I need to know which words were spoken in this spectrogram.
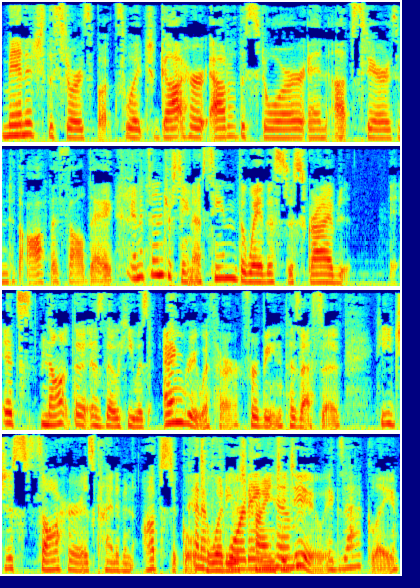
manage the store's books, which got her out of the store and upstairs into the office all day. And it's interesting. I've seen the way this described. It's not the, as though he was angry with her for being possessive. He just saw her as kind of an obstacle Kind to what he was trying him. to do. Exactly.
